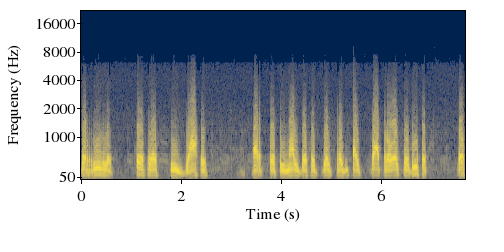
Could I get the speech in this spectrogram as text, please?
terrible, eso es pillaje parte final de Ezequiel 34.8 dice, los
